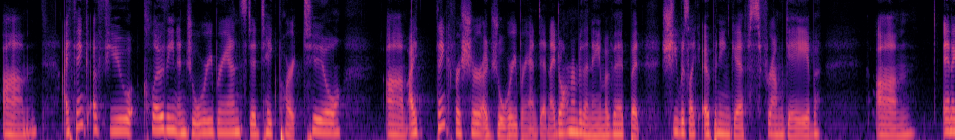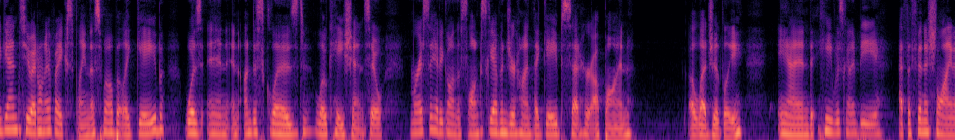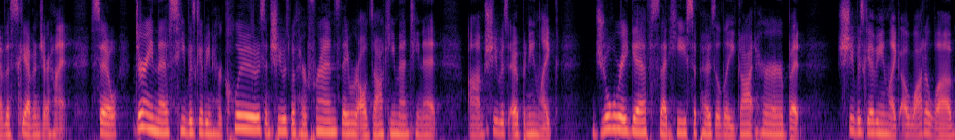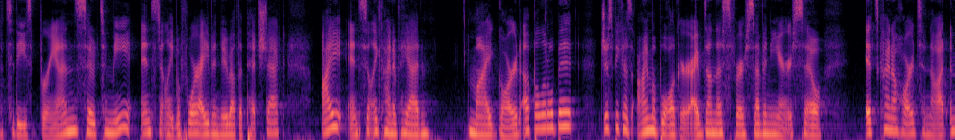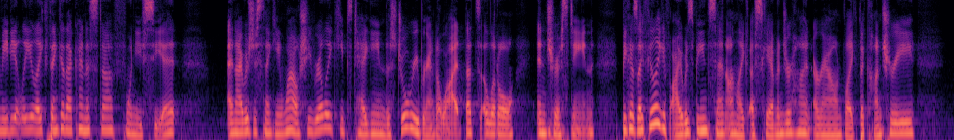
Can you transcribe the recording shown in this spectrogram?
Um, I think a few clothing and jewelry brands did take part too. Um, I think for sure a jewelry brand did, and I don't remember the name of it, but she was like opening gifts from Gabe. Um, and again, too, I don't know if I explained this well, but like Gabe was in an undisclosed location. So Marissa had to go on this long scavenger hunt that Gabe set her up on, allegedly. And he was going to be at the finish line of the scavenger hunt. So during this, he was giving her clues and she was with her friends. They were all documenting it. Um, she was opening like jewelry gifts that he supposedly got her, but she was giving like a lot of love to these brands. So to me, instantly, before I even knew about the pitch deck, I instantly kind of had my guard up a little bit just because I'm a blogger. I've done this for seven years. So it's kind of hard to not immediately like think of that kind of stuff when you see it. And I was just thinking, wow, she really keeps tagging this jewelry brand a lot. That's a little interesting because I feel like if I was being sent on like a scavenger hunt around like the country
